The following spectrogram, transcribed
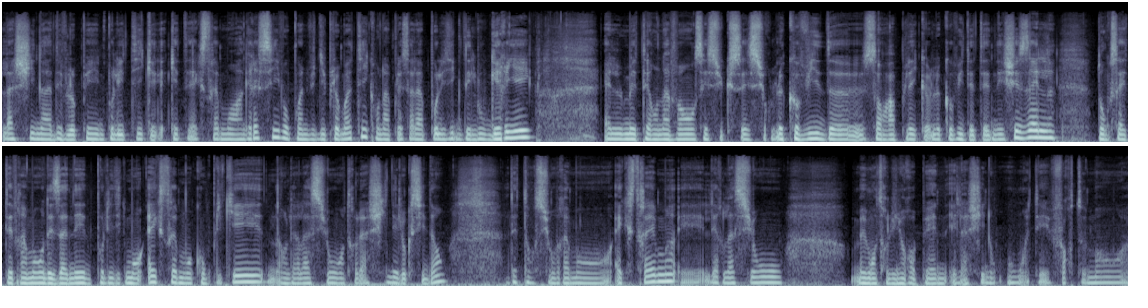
la Chine a développé une politique qui était extrêmement agressive au point de vue diplomatique. On appelait ça la politique des loups guerriers. Elle mettait en avant ses succès sur le Covid sans rappeler que le Covid était né chez elle. Donc ça a été vraiment des années politiquement extrêmement compliquées dans les relations entre la Chine et l'Occident. Des tensions vraiment extrêmes et les relations même entre l'Union européenne et la Chine, ont été fortement euh,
